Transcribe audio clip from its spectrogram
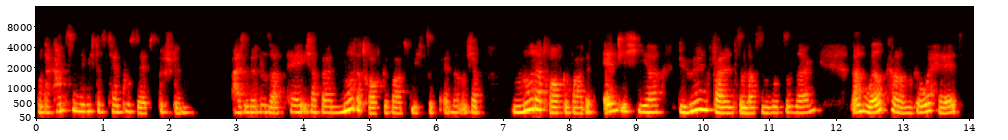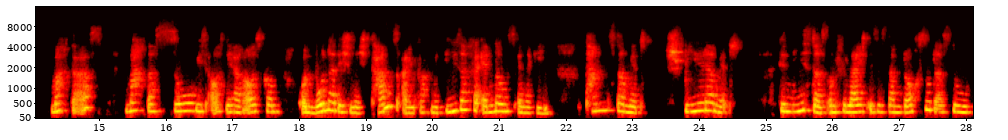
Und da kannst du nämlich das Tempo selbst bestimmen. Also wenn du sagst, hey, ich habe ja nur darauf gewartet, mich zu verändern und ich habe nur darauf gewartet, endlich hier die Hüllen fallen zu lassen sozusagen, dann welcome, go ahead, mach das, mach das so, wie es aus dir herauskommt und wunder dich nicht, tanz einfach mit dieser Veränderungsenergie, tanz damit, spiel damit, genieß das. Und vielleicht ist es dann doch so, dass du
